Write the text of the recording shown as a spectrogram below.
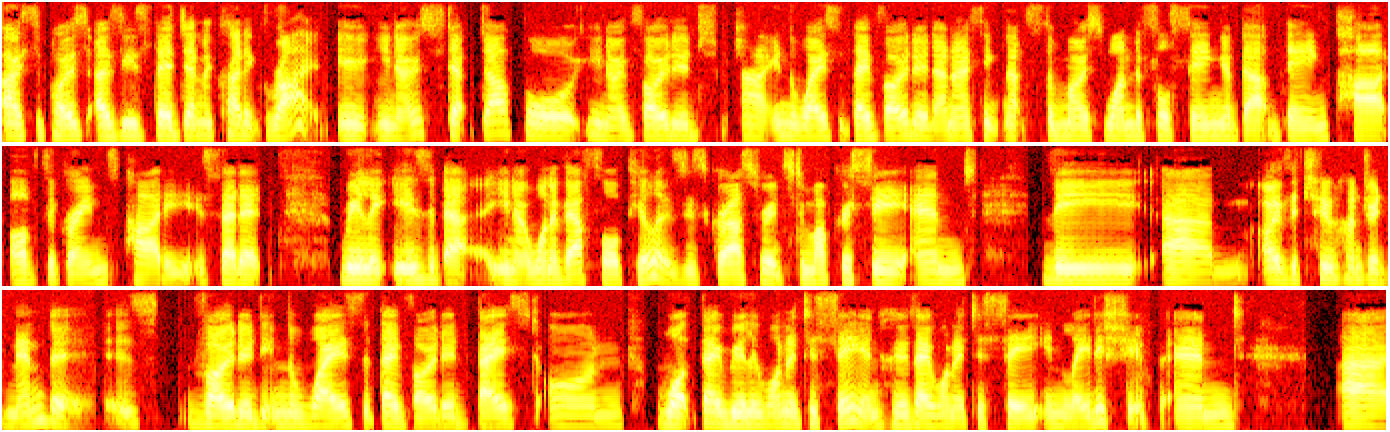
I suppose, as is their democratic right, you know, stepped up or, you know, voted uh, in the ways that they voted. And I think that's the most wonderful thing about being part of the Greens Party is that it really is about, you know, one of our four pillars is grassroots democracy. And the um, over 200 members voted in the ways that they voted based on what they really wanted to see and who they wanted to see in leadership. And, uh,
